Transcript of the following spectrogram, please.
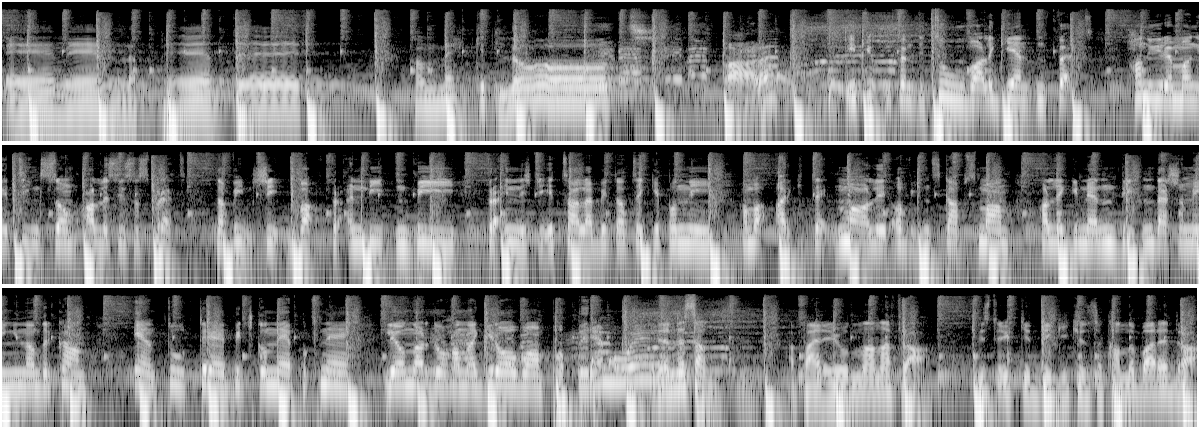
Emil og Peder har mekket låt. Hva er det? I 1452 var legenden født. Han gjorde mange ting som alle syns var sprøtt. Da Vinci var fra en liten by. Fra innerst i Italia begynte han å tenke på ny. Han var arkitekt, maler og vitenskapsmann. Han legger ned den dritten der som ingen andre kan. En, to, tre, bitch, gå ned på kne. Leonardo, han er grov, og han popper MOE. Renessansen er perioden han er fra. Hvis du ikke digger kunst, så kan du bare dra.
